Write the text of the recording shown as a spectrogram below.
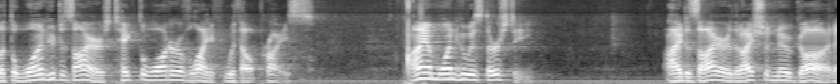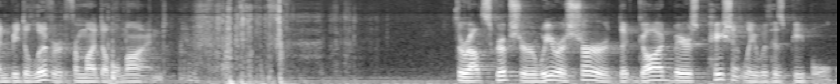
Let the one who desires take the water of life without price. I am one who is thirsty. I desire that I should know God and be delivered from my double mind. Throughout Scripture, we are assured that God bears patiently with his people,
